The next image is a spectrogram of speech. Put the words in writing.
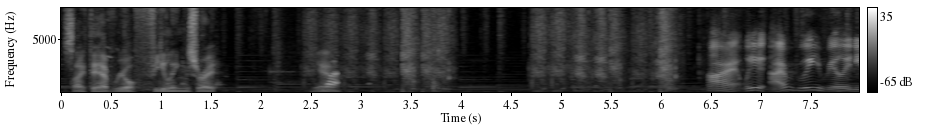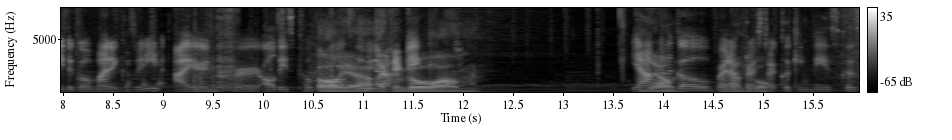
It's like they have real feelings, right? Yeah. Alright, we I we really need to go mining because we need iron for all these Pokeballs. Oh that yeah, we I wanna can make. go. Um, Yeah, I'm I'm, gonna go right down after to I go. start cooking these because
